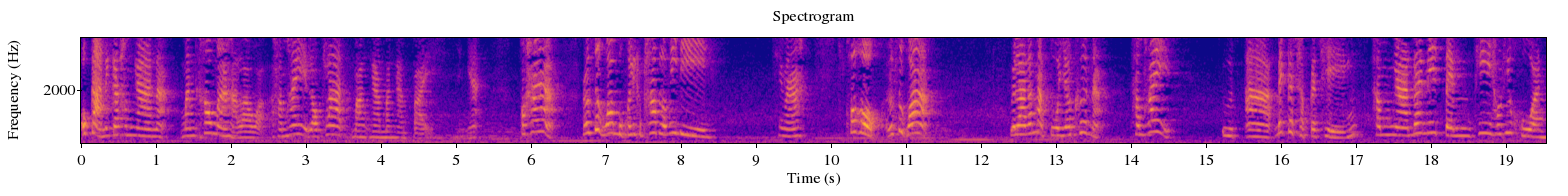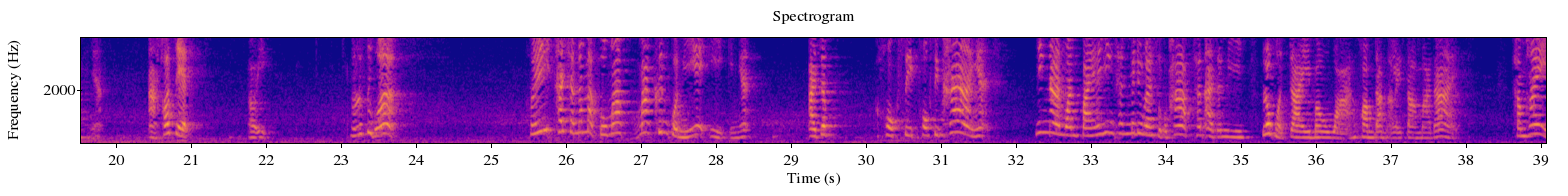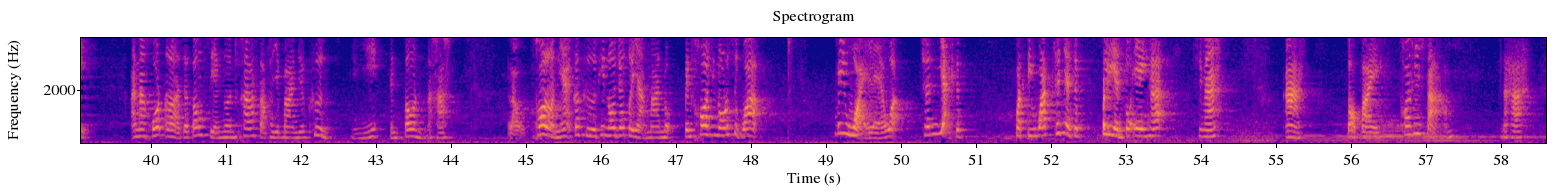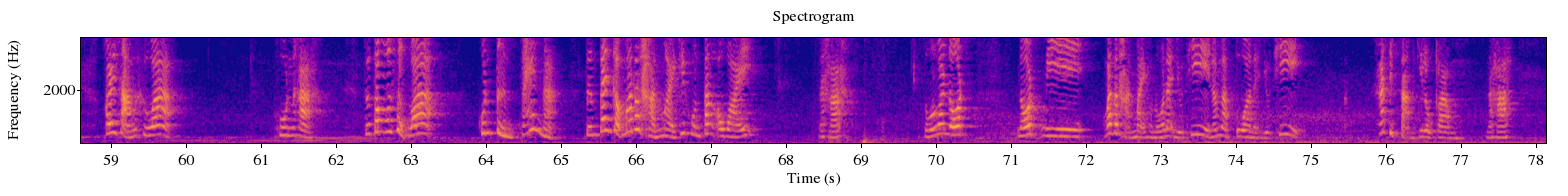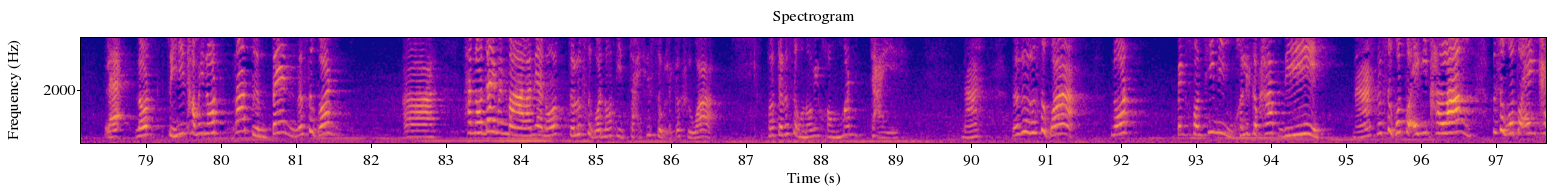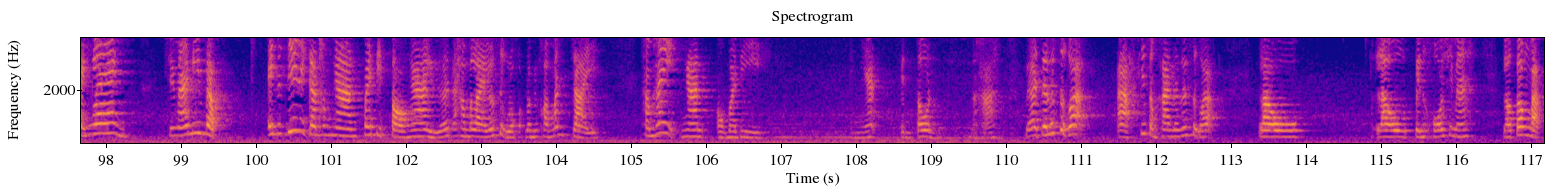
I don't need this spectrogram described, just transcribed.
โอกาสในการทำงานอะ มันเข้ามาหาเราอะทำให้เราพลาดบางงานบางงานไปอย่างเงี้ยข้อห้ารู้สึกว่าบุคลิกภาพเราไม่ดี ใช่ไหมข้อหกรู้สึกว่า เวลาน้ำหนักตัวเยอะขึ้นอะทำให้อืดอาดไม่กระฉับกระเฉงทำงานได้ไม่เต็มที่เท่าที่ควรเนี่ยอะข้อเจ็ดเอาอีก เรารู้สึกว่า เฮ้ย ถ้าฉันน้ำหนักตัวมากมากขึ้นกว่านี้อีกอย่างเงี้ย อาจจะหกสิบหกสิบห้าอย่างเงี้ย ยิ่งนานวันไปแล้วยิ่งฉันไม่ดูแลสุขภาพ ฉันอาจจะมีโรคหัวใจเบาหวานความดันอะไรตามมาได้ทำให้อนาคตเราอาจจะต้องเสียเงินค่ารักษาพยาบาลเยอะขึ้น อย่างนี้เป็นต้นนะคะเราข้อเหล่านี้ก็คือที่โน้ตยกตัวอย่างมาเป็นข้อที่โน้ตรู้สึกว่า ไม่ไหวแล้วอะ่ะ ฉันอยากจะ ปฏิวัติฉันอยากจะเปลี่ยนตัวเองฮะใช่ไหมอะต่อไปข้อที่สามนะคะข้อที่สามก็คือว่า คุณค่ะ จะต้องรู้สึกว่าคุณตื่นเต้นอะตื่นเต้นกับมาตรฐานใหม่ที่คุณตั้งเอาไว้นะคะ สมมติว่าโน้ตโน้ตมีมาตรฐานใหม่ของโน้ตเนี่ยอยู่ที่น้ำหนักตัวเนี่ยอยู่ที่ 53 กิโลกรัมนะคะ และโน้ตสิ่งที่ทำให้โน้ตน่าตื่นเต้นรู้สึกว่าถ้าโน้ตได้มันมาแล้วเนี่ยโน้ตจะรู้สึกว่าโน้ตดีใจที่สุดเลยก็คือว่าโน้ตจะรู้สึกว่าโน้ตมีความมั่นใจนะแล้วจะรู้สึกว่าโน้ตเป็นคนที่มีบุคลิกภาพดีนะรู้สึกว่าตัวเองมีพลัง รู้สึกว่าตัวเองแข็งแรงใช่ไหมมีแบบ energy ในการทำงานไปติดต่องานหรือทำอะไรรู้สึกเราเรามีความมั่นใจทำให้งานออกมาดี อย่างเงี้ยเป็นต้นนะคะหรืออาจจะรู้สึกว่าอะที่สำคัญเราจะรู้สึกว่าเราเราเป็นโค้ชใช่ไหมเราต้องแบบ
